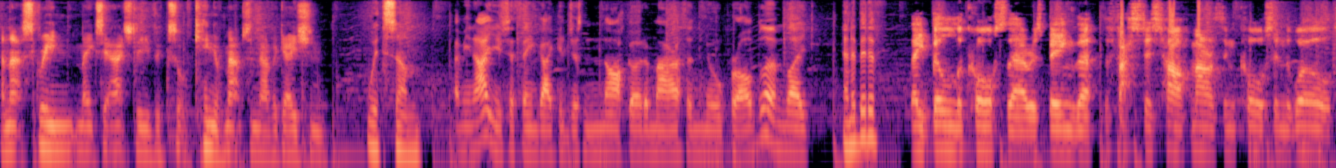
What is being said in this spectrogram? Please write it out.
And that screen makes it actually the sort of king of maps and navigation. with some, I mean, I used to think I could just knock out a marathon no problem. Like, and a bit of, They build the course there as being the, the fastest half marathon course in the world.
